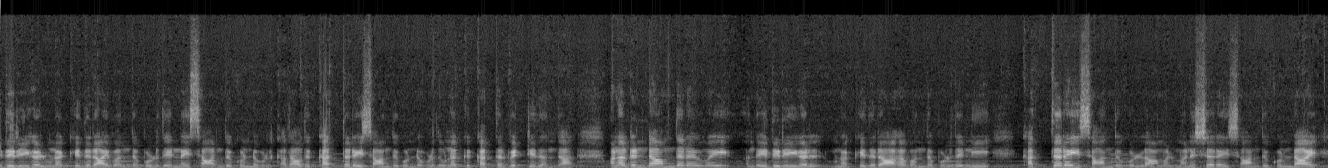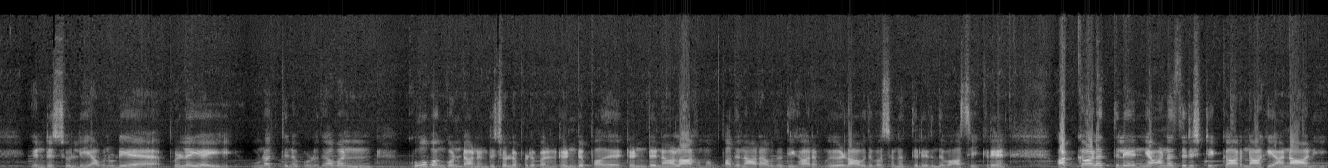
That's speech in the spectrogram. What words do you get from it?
எதிரிகள் உனக்கு எதிராய் வந்த பொழுது என்னை சார்ந்து கொண்டவளுக்கு அதாவது கத்தரை சார்ந்து கொண்ட பொழுது உனக்கு கத்தர் வெற்றி தந்தார். ஆனால் ரெண்டாம் தடவை அந்த எதிரிகள் உனக்கு எதிராக வந்த பொழுது நீ கத்தரை சார்ந்து கொள்ளாமல் மனுஷரை சார்ந்து கொண்டாய். என்று சொல்லி அவனுடைய பிள்ளையை உணர்த்தின பொழுது அவன் கோபம் கொண்டான் என்று சொல்லப்படுவான் ரெண்டு ப ரெண்டு நாளாகமும் பதினாறாவது அதிகாரம் ஏழாவது வசனத்திலிருந்து வாசிக்கிறேன். அக்காலத்திலே ஞான திருஷ்டிக்காரனாகி அனானி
